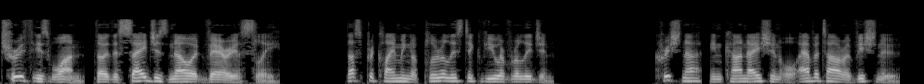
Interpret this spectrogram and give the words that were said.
Truth is one, though the sages know it variously, thus proclaiming a pluralistic view of religion. Krishna, incarnation or avatar of Vishnu,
